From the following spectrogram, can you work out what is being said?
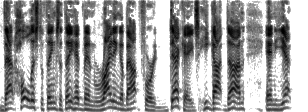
that whole list of things that they had been writing about for decades. He got done, and yet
